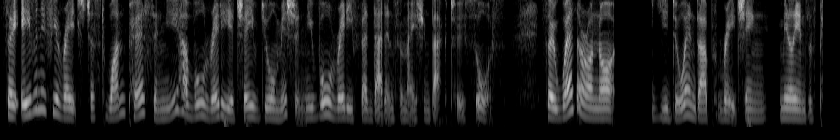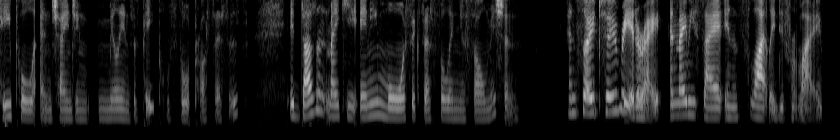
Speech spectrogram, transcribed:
So, even if you reach just one person, you have already achieved your mission. You've already fed that information back to source. So, whether or not you do end up reaching millions of people and changing millions of people's thought processes, it doesn't make you any more successful in your soul mission. And so, to reiterate and maybe say it in a slightly different way,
